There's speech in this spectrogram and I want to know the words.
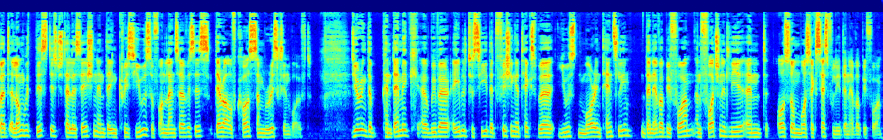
But along with this digitalization and the increased use of online services, there are of course some risks involved. During the pandemic, uh, we were able to see that phishing attacks were used more intensely than ever before, unfortunately, and also more successfully than ever before.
